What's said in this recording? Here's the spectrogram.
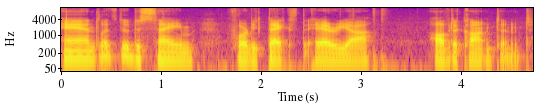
And let's do the same for the text area of the content.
